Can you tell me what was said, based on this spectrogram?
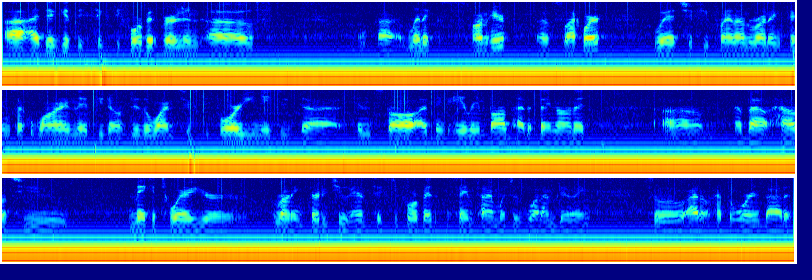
Uh, I did get the 64-bit version of uh, Linux on here of Slackware, which if you plan on running things like Wine, if you don't do the Wine 64, you need to uh, install, I think Alien Bob had a thing on it um, about how to make it to where you're running 32 and 64 bit at the same time, which is what I'm doing, so I don't have to worry about it.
